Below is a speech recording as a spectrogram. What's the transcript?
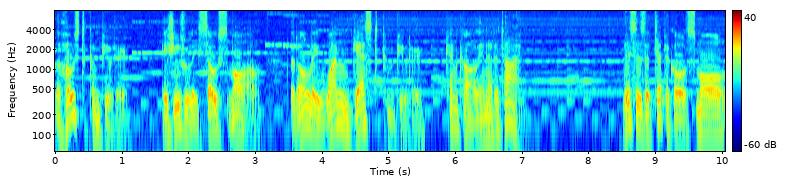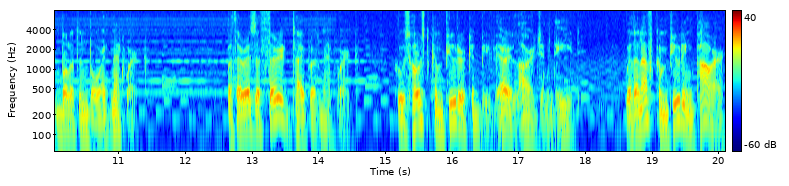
the host computer is usually so small that only one guest computer can call in at a time. This is a typical small bulletin board network. But there is a third type of network whose host computer can be very large indeed with enough computing power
